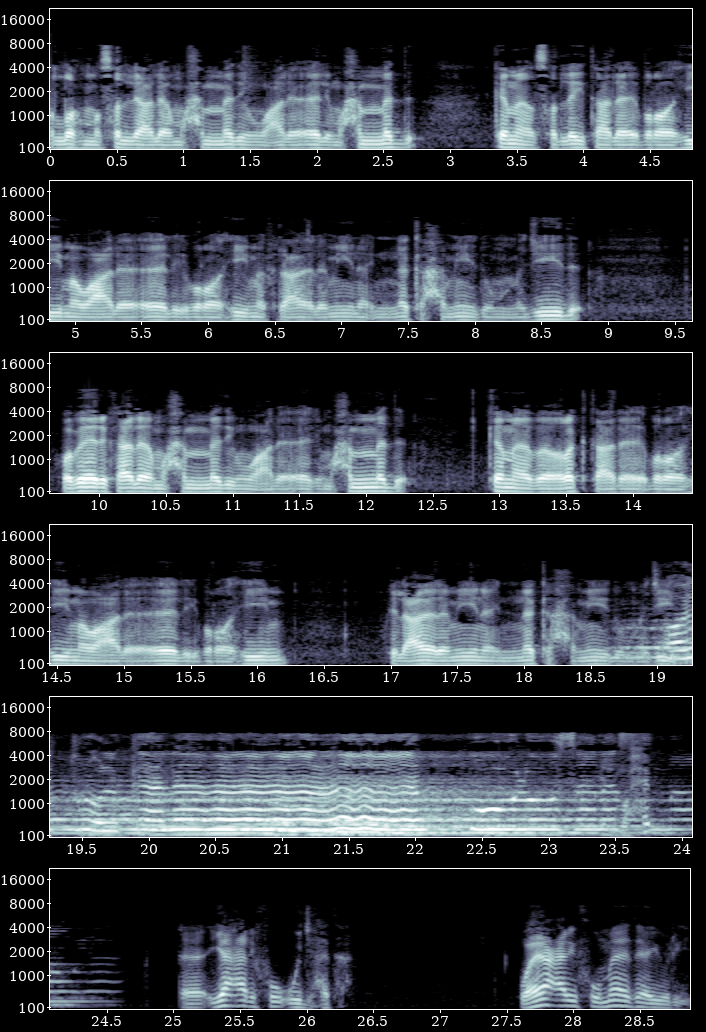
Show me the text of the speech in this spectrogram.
اللهم صل على محمد وعلى آل محمد كما صليت على إبراهيم وعلى آل إبراهيم في العالمين إنك حميد مجيد. وبارك على محمد وعلى آل محمد كما باركت على إبراهيم وعلى آل إبراهيم في العالمين إنك حميد مجيد. عطر الكلام قولوا سنسمع. يعرف وجهته ويعرف ماذا يريد.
